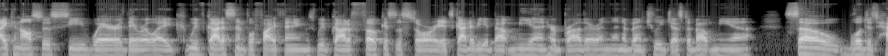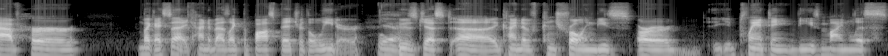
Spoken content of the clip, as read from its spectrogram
I can also see where they were like, we've got to simplify things, we've got to focus the story. It's got to be about Mia and her brother, and then eventually just about Mia. So we'll just have her, like I said, kind of as like the boss bitch or the leader, Yeah. who's just uh, kind of controlling these or planting these mindless.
